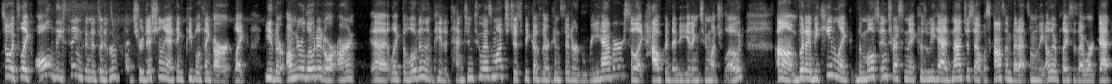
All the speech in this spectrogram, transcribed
So it's like all these things and it's a group that traditionally i think people think are like either underloaded or aren't uh, like the load isn't paid attention to as much just because they're considered rehabber. So like, how could they be getting too much load? Um, but I became like the most interested in it because we had not just at Wisconsin, but at some of the other places I worked at.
